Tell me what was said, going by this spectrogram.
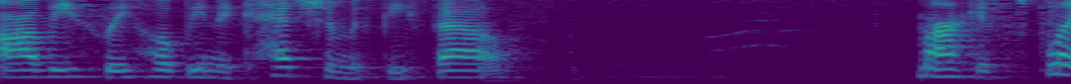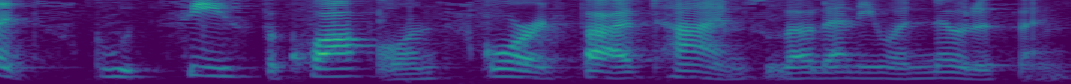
obviously hoping to catch him if he fell. Marcus Flint seized the quaffle and scored five times without anyone noticing.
